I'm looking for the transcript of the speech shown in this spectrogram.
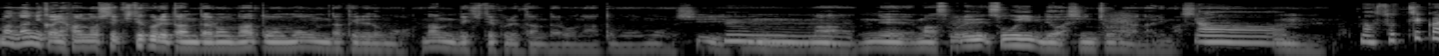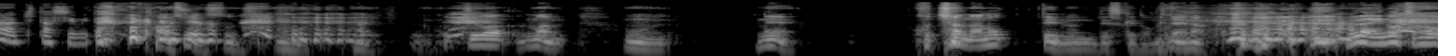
まあ何かに反応して来てくれたんだろうなとは思うんだけれどもなんで来てくれたんだろうなとも思うし、うん。まあねまあそれそういう意味では慎重にはなりますああ、うん、まあそっちから来たしみたいなあそう感じのですそうです、うん。はい、こっちはまあ、うん、ねこっちは名乗ってるんですけどみたいな ぐらいのつも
